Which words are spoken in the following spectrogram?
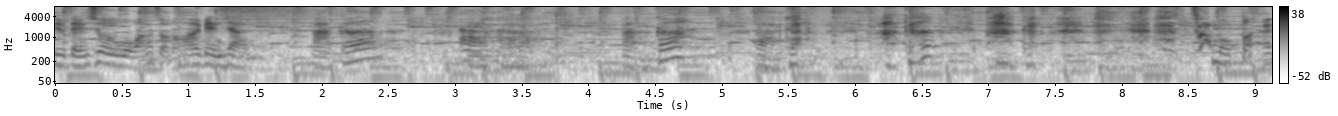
就等于说我往左的话会变这样，啊哥，啊。哥，啊哥，啊哥，么办？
